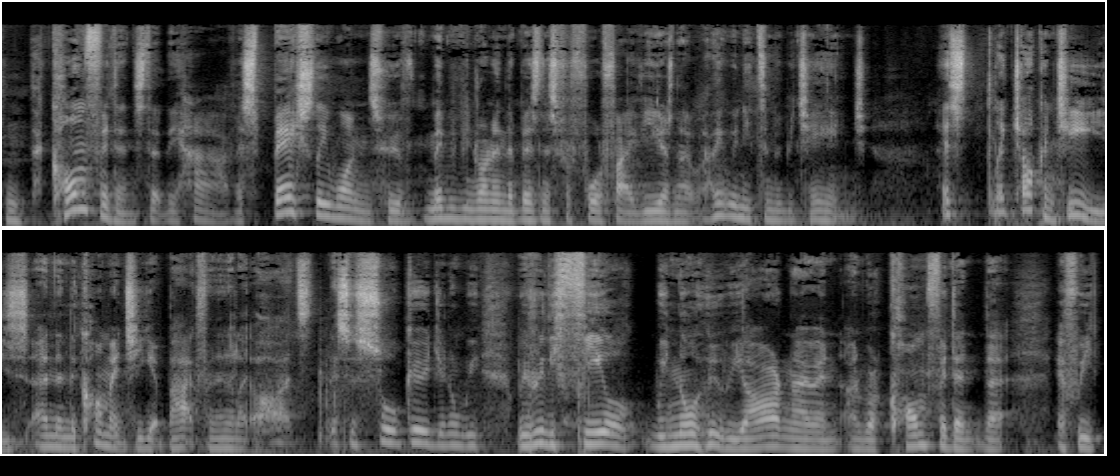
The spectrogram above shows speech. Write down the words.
hmm. the confidence that they have, especially ones who've maybe been running the business for four or five years now, I think we need to maybe change. It's like chalk and cheese, and then the comments you get back from them, they're like, "Oh, it's, this is so good." You know, we we really feel we know who we are now, and, and we're confident that if we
